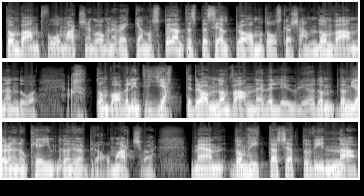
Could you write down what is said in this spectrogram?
de vann två matcher en gång i veckan. De spelade inte speciellt bra mot Oskarshamn. De vann ändå. Ah, de var väl inte jättebra, men de vann över Luleå. De, de gör en okej, okay, de gör en bra match. Va? Men de hittar sätt att vinna.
